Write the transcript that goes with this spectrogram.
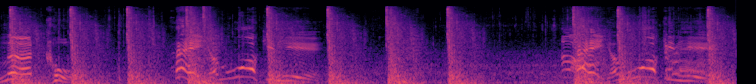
Not cool. Hey, I'm walking here. Hey, I'm walking here.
